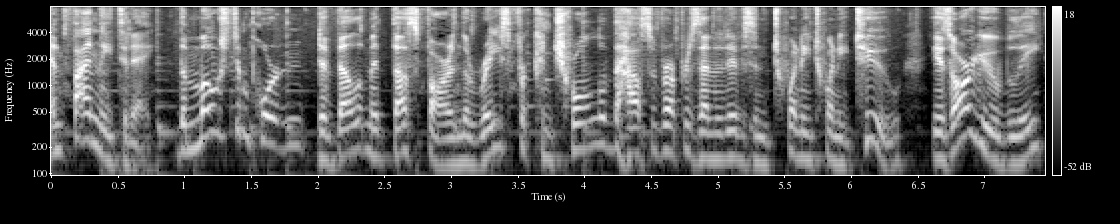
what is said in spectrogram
And finally, today, the most important development thus far in the race for control of the House of Representatives in 2022 is arguably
